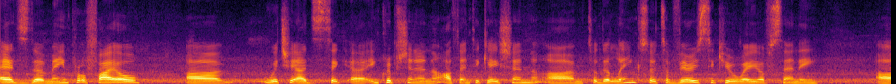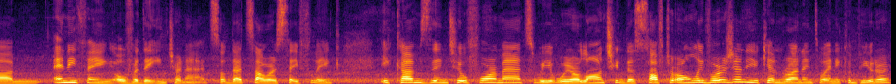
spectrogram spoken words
adds the main profile, uh, which adds uh, encryption and authentication um, to the link. So it's a very secure way of sending um, anything over the internet. So that's our SafeLink. It comes in two formats. We, we are launching the software only version. You can run into any computer.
